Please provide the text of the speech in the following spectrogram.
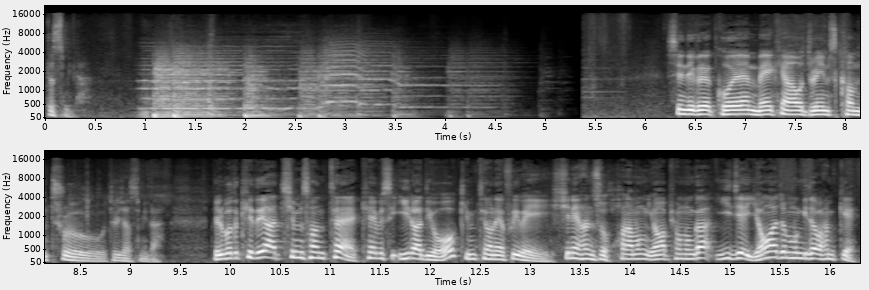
듣습니다. 신디 그레코의 Making Our Dreams Come True 들으셨습니다. 빌보드 키드의 아침 선택, KBS 2라디오, 김태훈의 프리웨이, 씬의 한수, 허남웅 영화평론가, 이제 영화 전문 기자와 함께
